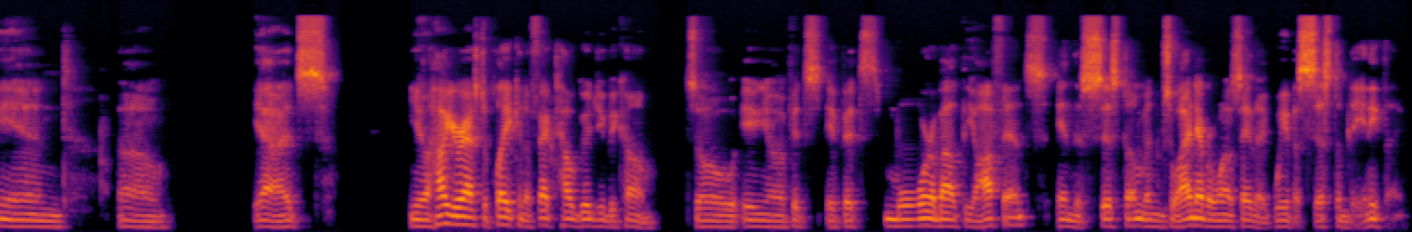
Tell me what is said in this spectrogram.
And um, yeah, it's you know how you're asked to play can affect how good you become. So you know if it's if it's more about the offense and the system, and so I never want to say like we have a system to anything.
